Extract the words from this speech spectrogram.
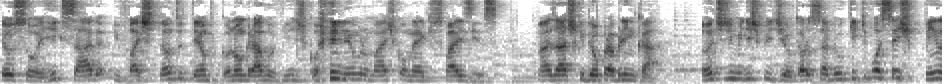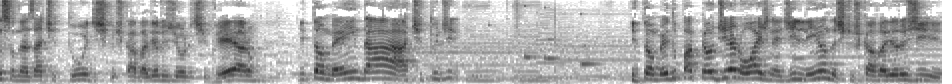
Eu sou Henrique Saga e faz tanto tempo que eu não gravo vídeos que eu nem lembro mais como é que faz isso, mas acho que deu para brincar. Antes de me despedir, eu quero saber o que, que vocês pensam das atitudes que os Cavaleiros de Ouro tiveram e também da atitude e também do papel de heróis, né, de lendas que os cavaleiros de,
